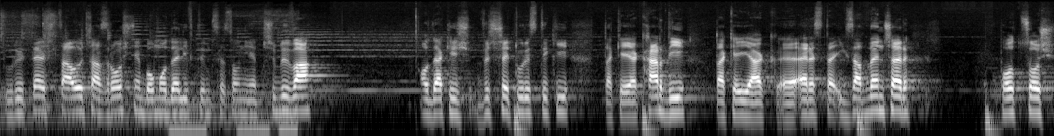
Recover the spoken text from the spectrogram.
który też cały czas rośnie, bo modeli w tym sezonie przybywa. Od jakiejś wyższej turystyki, takiej jak Hardy, takiej jak e, RST X Adventure, po coś,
